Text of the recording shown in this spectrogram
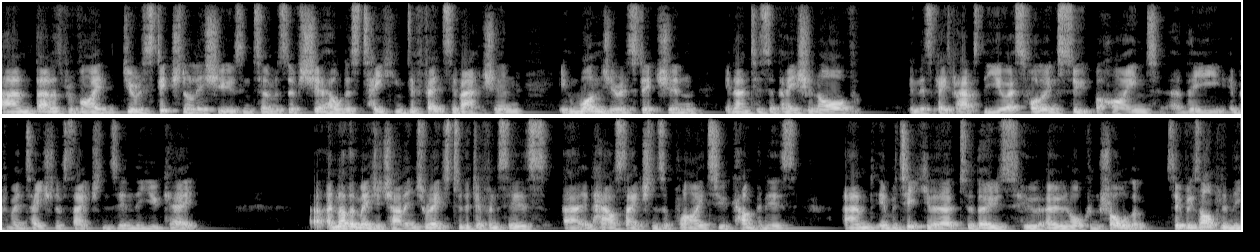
And that has provided jurisdictional issues in terms of shareholders taking defensive action in one jurisdiction in anticipation of, in this case, perhaps the US following suit behind uh, the implementation of sanctions in the UK. Another major challenge relates to the differences uh, in how sanctions apply to companies and in particular to those who own or control them. So, for example, in the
